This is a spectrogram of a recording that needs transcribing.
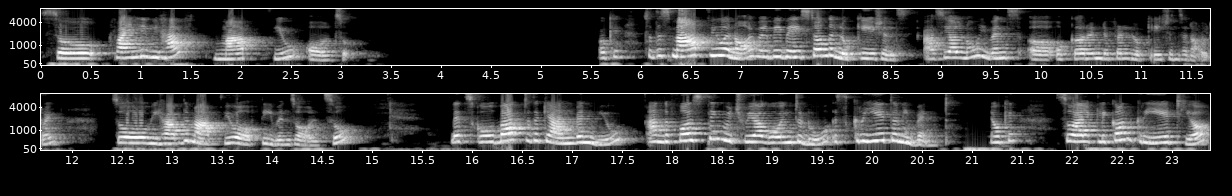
so finally we have map view also okay so this map view and all will be based on the locations as you all know events uh, occur in different locations and all right so we have the map view of the events also let's go back to the kanban view and the first thing which we are going to do is create an event okay so i'll click on create here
